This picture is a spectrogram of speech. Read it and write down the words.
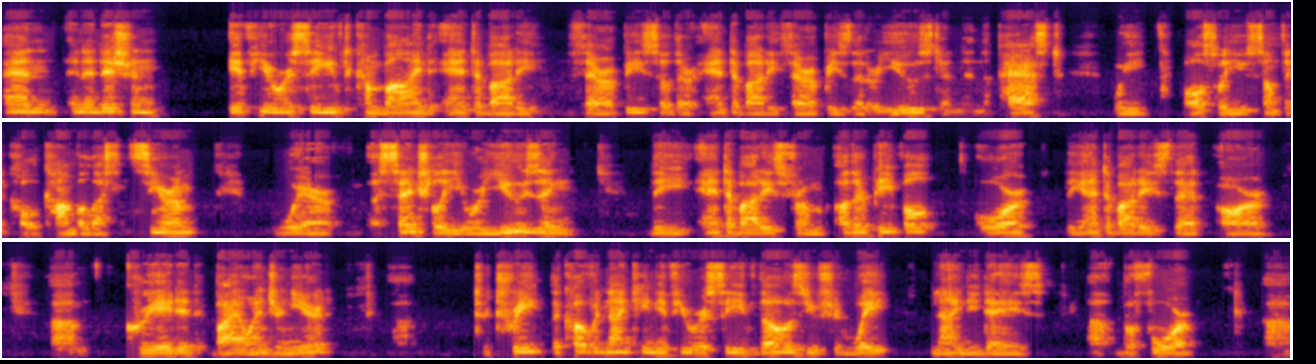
And in addition, if you received combined antibody therapy, So there are antibody therapies that are used. And in the past, we also used something called convalescent serum, where essentially you were using the antibodies from other people or the antibodies that are um, created, bioengineered uh, to treat the COVID 19. If you receive those, you should wait 90 days uh, before uh,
